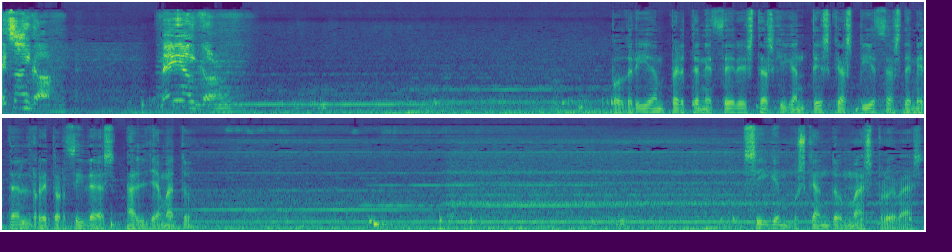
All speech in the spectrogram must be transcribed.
it's anchor. Main anchor. ¿Podrían pertenecer estas gigantescas piezas de metal retorcidas al Yamato? Siguen buscando más pruebas.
